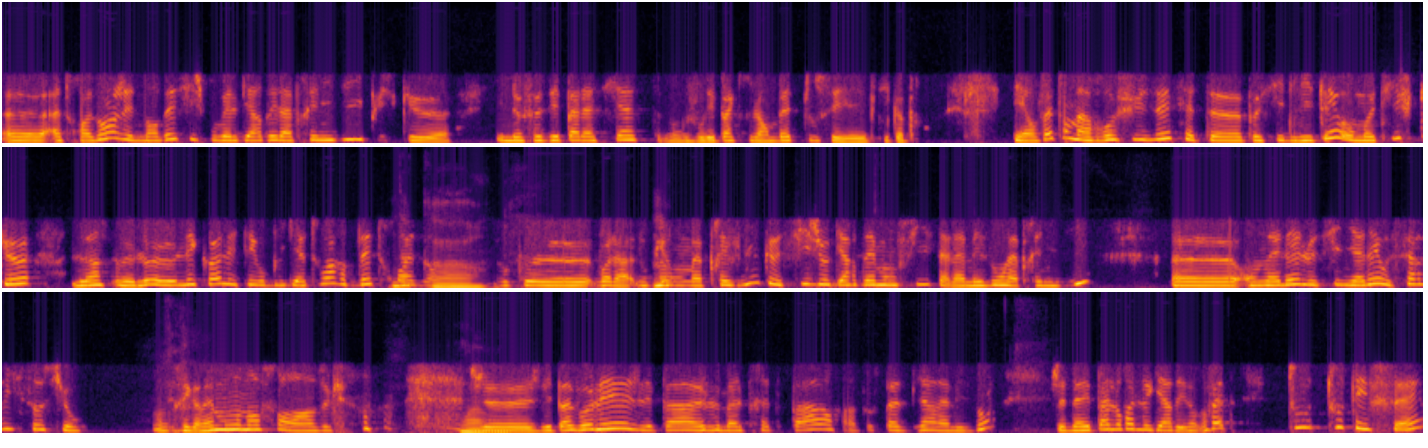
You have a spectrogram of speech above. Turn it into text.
euh, à 3 ans, j'ai demandé si je pouvais le garder l'après-midi, puisqu'il ne faisait pas la sieste. Donc, je voulais pas qu'il embête tous ses petits copains. Et en fait, on a refusé cette euh, possibilité au motif que l'école était obligatoire dès 3 ans. Donc, voilà. Donc, on m'a prévenu que si je gardais mon fils à la maison l'après-midi, on allait le signaler aux services sociaux. Donc c'est quand même mon enfant. Hein, je ne l'ai pas volé, je ne pas, je le maltraite pas. Enfin, tout se passe bien à la maison. Je n'avais pas le droit de le garder. Donc en fait, tout, tout est fait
